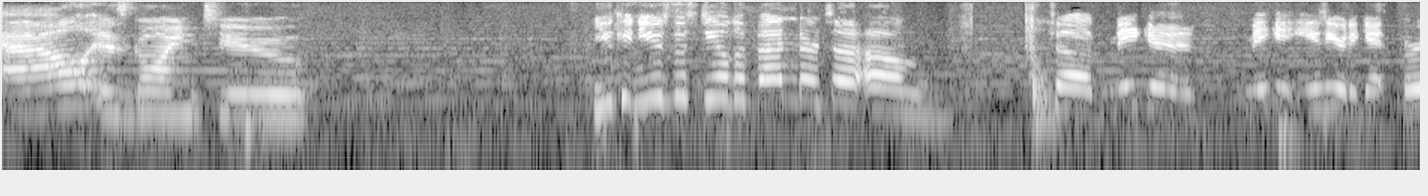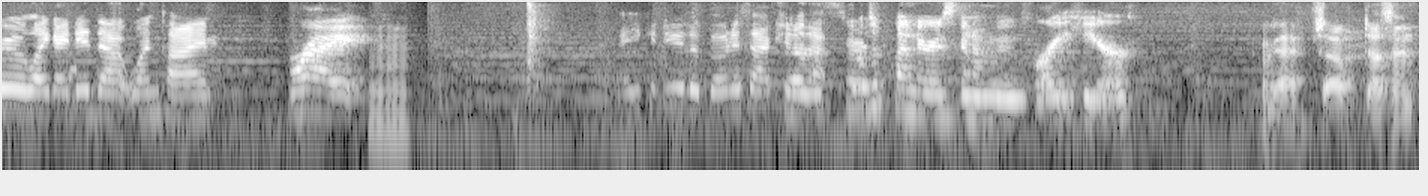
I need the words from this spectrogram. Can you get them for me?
Al is going to. You can use the steel defender to um to make it make it easier to get through, like I did that one time. Right. Mm-hmm. And you can do the bonus action So of the that. steel defender is going to move right here. Okay, so doesn't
